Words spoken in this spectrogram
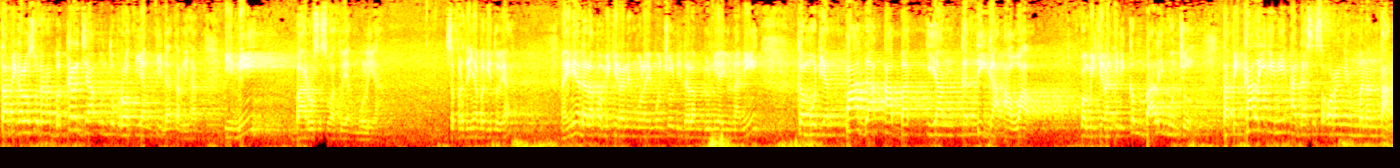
Tapi kalau saudara bekerja untuk roti yang tidak terlihat, ini baru sesuatu yang mulia. Sepertinya begitu ya. Nah ini adalah pemikiran yang mulai muncul di dalam dunia Yunani. Kemudian pada abad yang ketiga awal, pemikiran ini kembali muncul. Tapi kali ini ada seseorang yang menentang.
